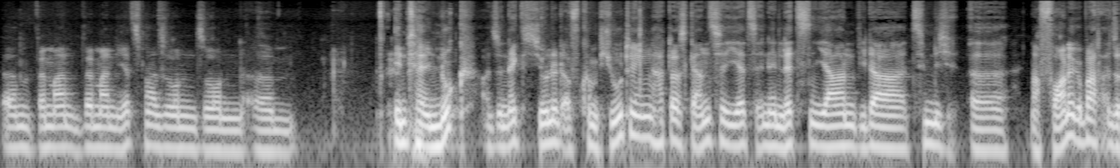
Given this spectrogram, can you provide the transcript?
ähm, wenn man, wenn man jetzt mal so ein, so ein ähm, Intel NUC, also Next Unit of Computing, hat das Ganze jetzt in den letzten Jahren wieder ziemlich äh, nach vorne gebracht. Also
